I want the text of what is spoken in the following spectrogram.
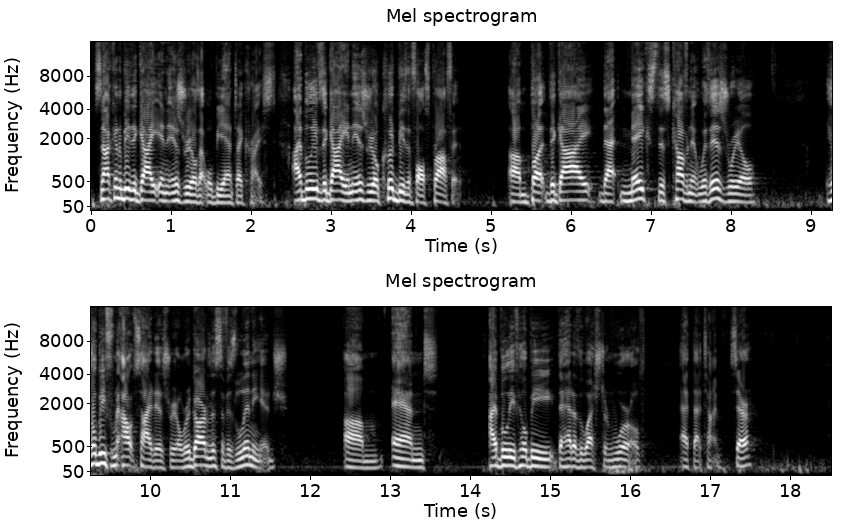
It's not going to be the guy in Israel that will be Antichrist. I believe the guy in Israel could be the false prophet. Um, but the guy that makes this covenant with Israel, he'll be from outside Israel, regardless of his lineage. Um, and I believe he'll be the head of the Western world at that time. Sarah? A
